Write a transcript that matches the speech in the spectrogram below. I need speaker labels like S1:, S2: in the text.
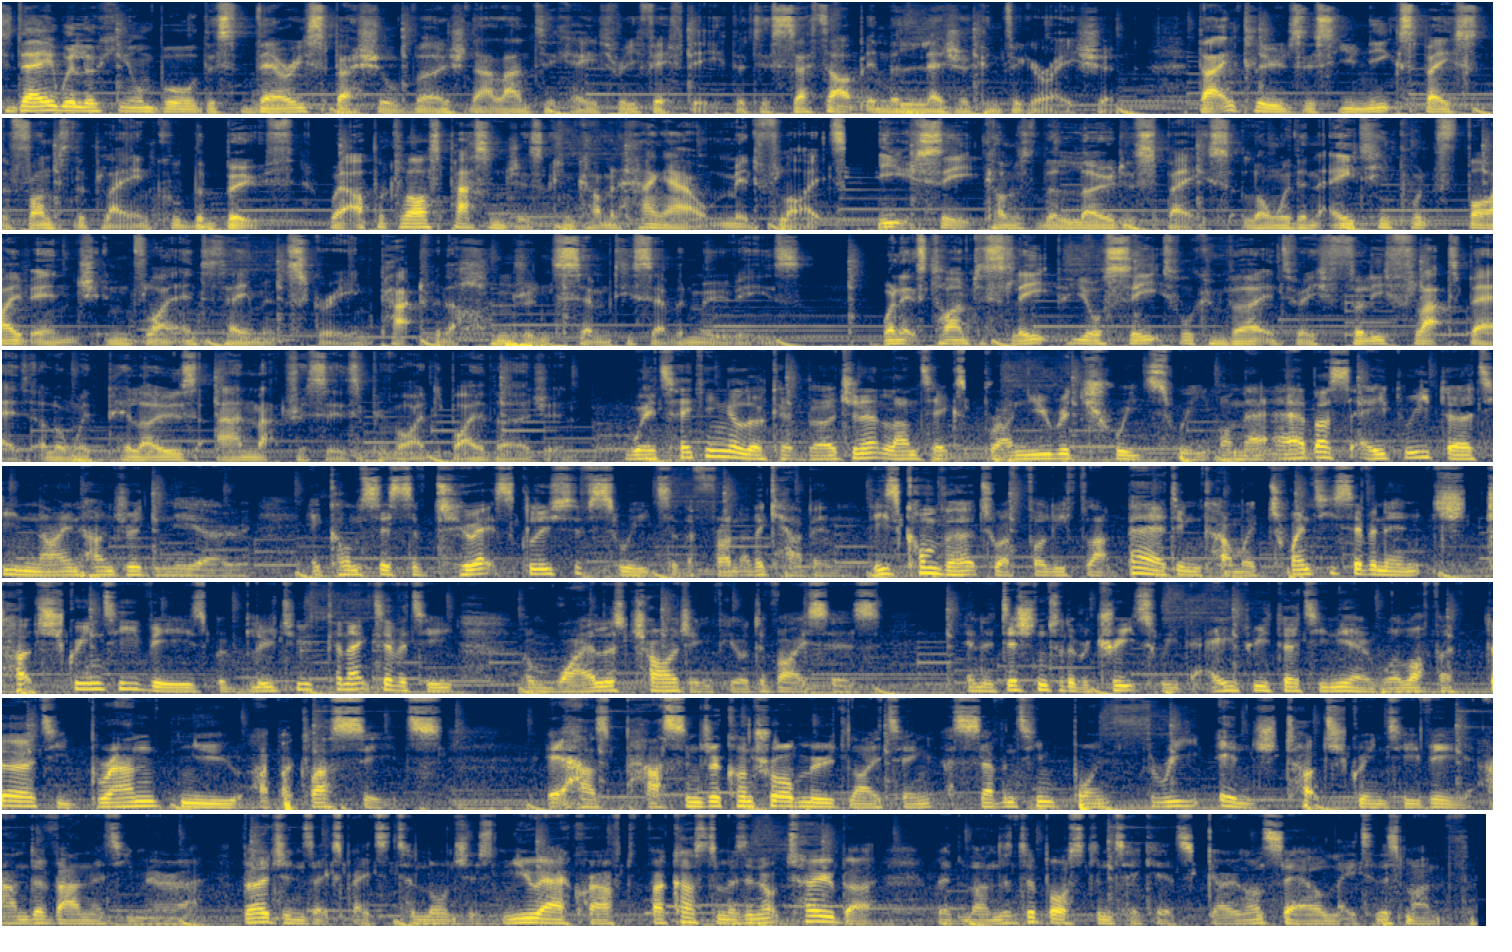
S1: Today we're looking on board this very special Virgin Atlantic A350 that is set up in the leisure configuration. That includes this unique space at the front of the plane called the booth, where upper class passengers can come and hang out mid-flight. Each seat comes with a load of space, along with an 18.5 inch in-flight entertainment screen packed with 177 movies. When it's time to sleep, your seat will convert into a fully flat bed along with pillows and mattresses provided by Virgin.
S2: We're taking a look at Virgin Atlantic's brand new retreat suite on their Airbus A330-900 Neo. It consists of two exclusive suites at the front of the cabin. These convert to a fully flat bed and come with 27-inch touchscreen TVs with Bluetooth connectivity and wireless charging for your devices. In addition to the retreat suite, the A330 Neo will offer 30 brand new upper class seats. It has passenger controlled mood lighting, a 17.3 inch touchscreen TV, and a vanity mirror. Virgin's expected to launch its new aircraft for customers in October, with London to Boston tickets going on sale later this month.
